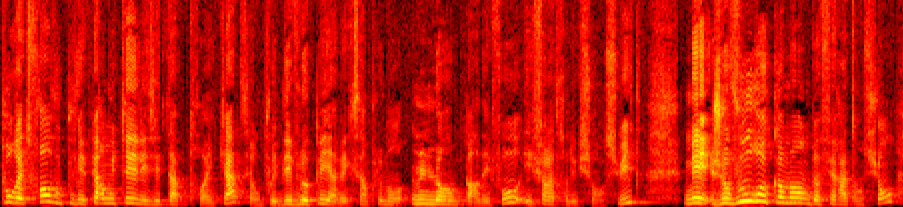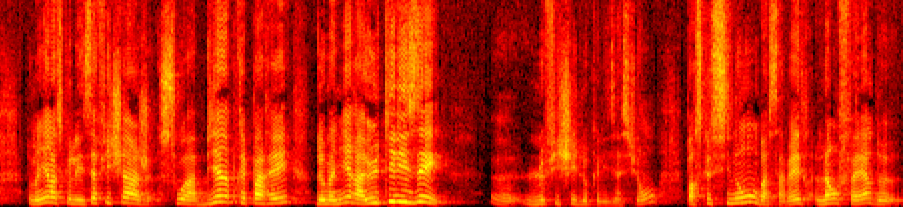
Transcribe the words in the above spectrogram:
Pour être franc, vous pouvez permuter les étapes 3 et 4, vous pouvez développer avec simplement une langue par défaut et faire la traduction ensuite. Mais je vous recommande de faire attention de manière à ce que les affichages soient bien préparés de manière à utiliser euh, le fichier de localisation parce que sinon bah, ça va être l'enfer de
